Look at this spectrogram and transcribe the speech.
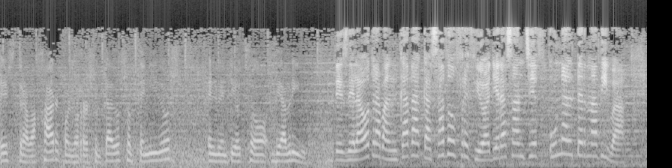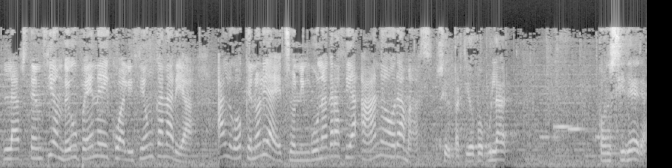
es trabajar con los resultados obtenidos el 28 de abril. Desde la otra bancada, Casado ofreció ayer a Sánchez una alternativa, la abstención de UPN y Coalición Canaria, algo que no le ha hecho ninguna gracia a Ana Oramas. Si el Partido Popular considera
